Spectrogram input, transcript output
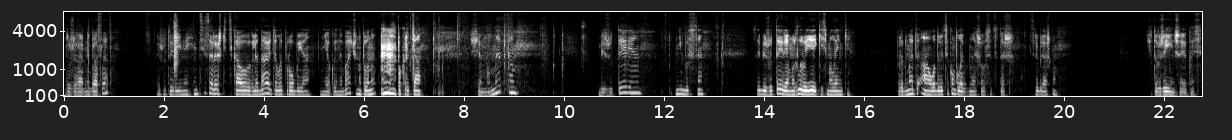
Дуже гарний браслет біжутерійний. Ці сережки цікаво виглядають, але проби я ніякої не бачу. Напевно, покриття. Ще монетка. Біжутерія. Тут ніби все. Це біжутерія. Можливо, є якісь маленькі предмети. А, о, дивіться, комплект знайшовся. Це теж срібляшка. Чи то вже інша якась?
